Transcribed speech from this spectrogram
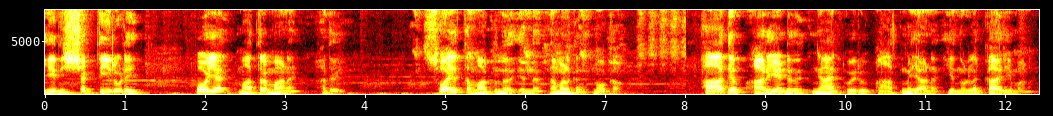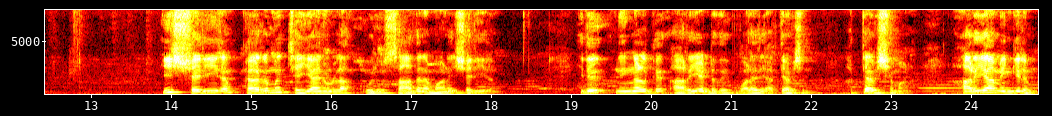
ഏത് ശക്തിയിലൂടെ പോയാൽ മാത്രമാണ് അത് സ്വായത്തമാക്കുന്നത് എന്ന് നമ്മൾക്ക് നോക്കാം. ആദ്യം അറിയേണ്ടത് ഞാൻ ഒരു ആത്മയാണ് എന്നുള്ള കാര്യമാണ്. ഈ ശരീരം കർമ്മം ചെയ്യാനുള്ള ഒരു സാധനമാണ് ഈ ശരീരം. ഇത് നിങ്ങൾക്ക് അറിയേണ്ടത് വളരെ അത്യാവശ്യം അത്യാവശ്യമാണ്. അറിയാമെങ്കിലും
